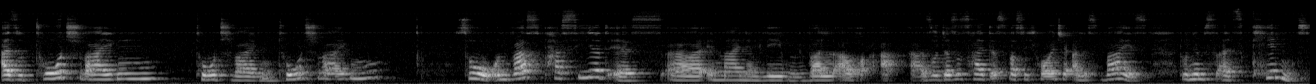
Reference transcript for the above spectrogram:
Also Totschweigen, Totschweigen, Totschweigen. So, und was passiert ist äh, in meinem Leben, weil auch, also das ist halt das, was ich heute alles weiß. Du nimmst als Kind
